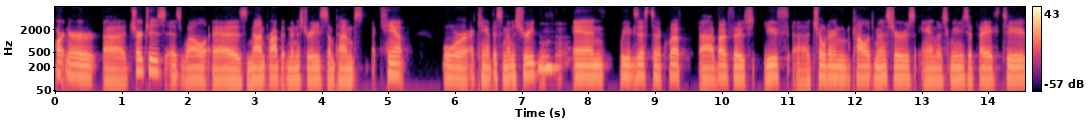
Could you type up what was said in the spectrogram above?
partner uh, churches as well as nonprofit ministries, sometimes a camp or a campus ministry. Mm-hmm. And we exist to equip uh, both those youth, uh, children, college ministers, and those communities of faith to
